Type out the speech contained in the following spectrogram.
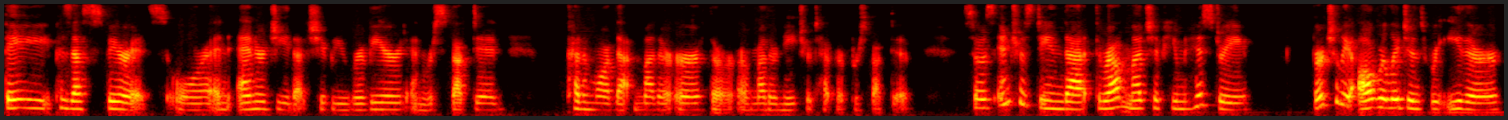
they possess spirits or an energy that should be revered and respected, kind of more of that Mother Earth or, or Mother Nature type of perspective. So it's interesting that throughout much of human history, virtually all religions were either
